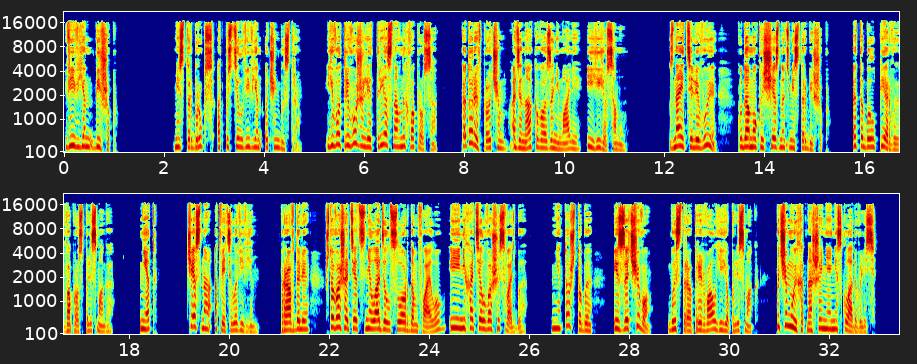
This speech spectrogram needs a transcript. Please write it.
Вивьен Бишоп. Мистер Брукс отпустил Вивьен очень быстро. Его тревожили три основных вопроса, которые, впрочем, одинаково занимали и ее саму. «Знаете ли вы, куда мог исчезнуть мистер Бишоп?» Это был первый вопрос полисмага. «Нет», — честно ответила Вивьен. «Правда ли, что ваш отец не ладил с лордом Файлу и не хотел вашей свадьбы?» «Не то чтобы...» «Из-за чего?» — быстро прервал ее полисмаг. «Почему их отношения не складывались?»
